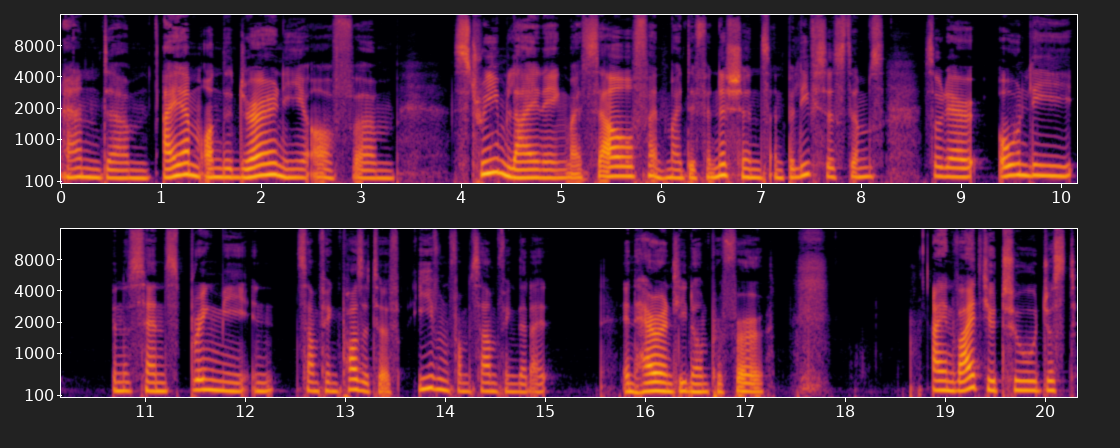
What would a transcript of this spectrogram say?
And um, I am on the journey of um, streamlining myself and my definitions and belief systems so they're only, in a sense, bring me in something positive, even from something that I inherently don't prefer. I invite you to just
